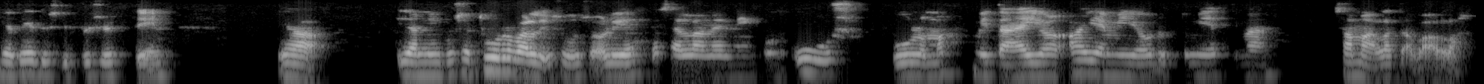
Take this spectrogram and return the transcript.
ja tietysti pysyttiin. Ja, ja niin kuin se turvallisuus oli ehkä sellainen niin kuin uusi kulma, mitä ei ole aiemmin jouduttu miettimään samalla tavalla.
